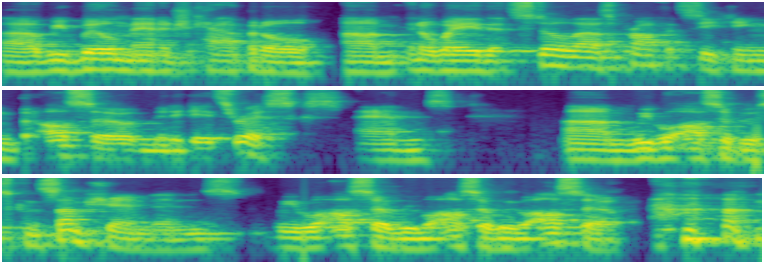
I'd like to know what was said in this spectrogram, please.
Uh, we will manage capital um, in a way that still allows profit seeking, but also mitigates risks. And um, we will also boost consumption, and we will also, we will also, we will also.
